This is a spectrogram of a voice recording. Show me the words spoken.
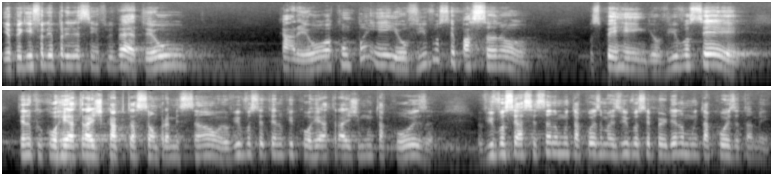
E eu peguei e falei para ele assim, falei, Veto, eu, cara, eu acompanhei, eu vi você passando os perrengues, eu vi você tendo que correr atrás de captação para missão, eu vi você tendo que correr atrás de muita coisa, eu vi você acessando muita coisa, mas vi você perdendo muita coisa também.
